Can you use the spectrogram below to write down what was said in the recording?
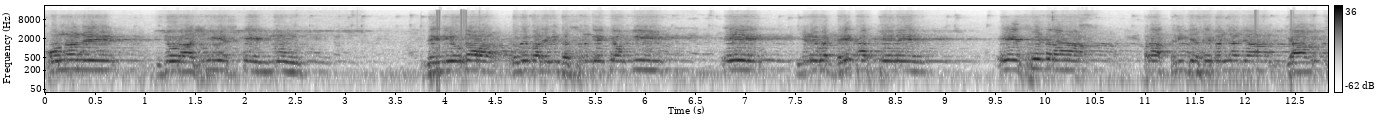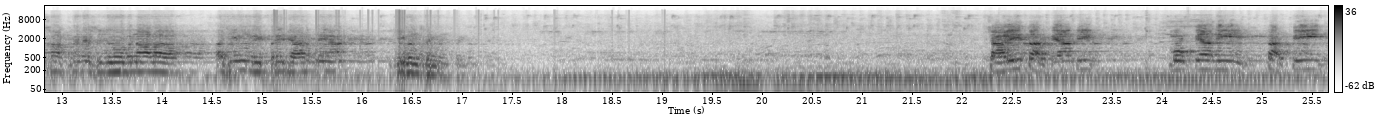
ਉਹਨਾਂ ਨੇ ਜੋ ਰਾਸ਼ੀ ਇਸ ਸਟੇਜ ਨੂੰ ਦੇਣੀ ਉਹਦਾ ਉਹਦੇ ਬਾਰੇ ਵੀ ਦੱਸਣਗੇ ਕਿਉਂਕਿ ਇਹ ਜਿਹੜੇ ਵੱਡੇ ਖਰਚੇ ਨੇ, ਇਹ ਇਸੇ ਤਰ੍ਹਾਂ ਭਰਾਤਰੀ ਜਥੇਬੰਦੀਆਂ ਜਾਂ ਜਾਗਰੂਕ ਸਾਥੀ ਦੇ ਸਹਿਯੋਗ ਨਾਲ ਅਸੀਂ ਨੂੰ ਨੇਪਰੇ ਜਾਣਦੇ ਹਾਂ। ਜੀਵਨ ਸਿੰਘ। ਚਾਲੀ ਧਰਤਿਆਂ ਦੀ, ਮੌਕਿਆਂ ਦੀ ਧਰਤੀ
